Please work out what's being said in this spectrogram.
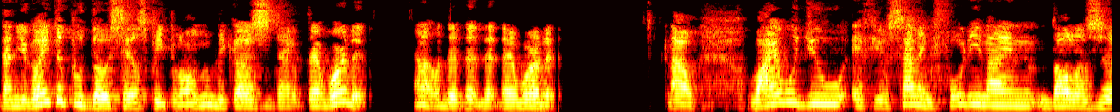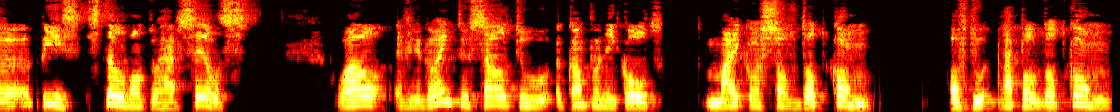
then you're going to put those salespeople on because they're, they're worth it. You know, they're, they're worth it. Now, why would you, if you're selling $49 a piece, still want to have sales? Well, if you're going to sell to a company called Microsoft.com or to Apple.com,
